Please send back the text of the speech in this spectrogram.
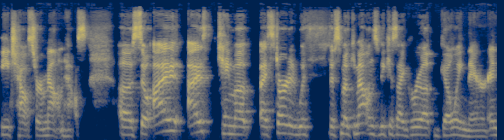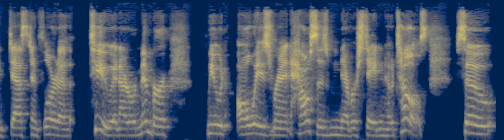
beach house or a mountain house. Uh, so i i came up i started with the smoky mountains because i grew up going there in destin florida too. And i remember we would always rent houses. We never stayed in hotels. So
